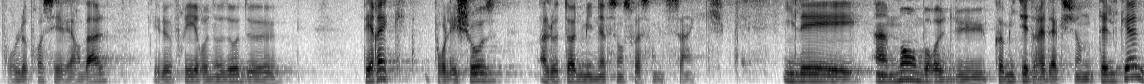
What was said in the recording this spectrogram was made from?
pour le procès verbal et le prix Renaudot de Pérec pour les choses à l'automne 1965. Il est un membre du comité de rédaction de tel quel,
